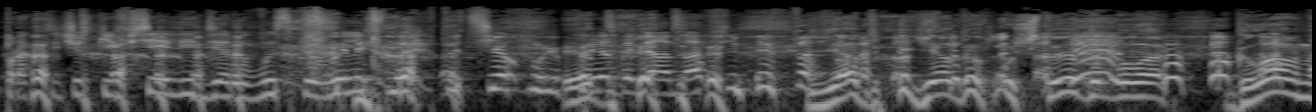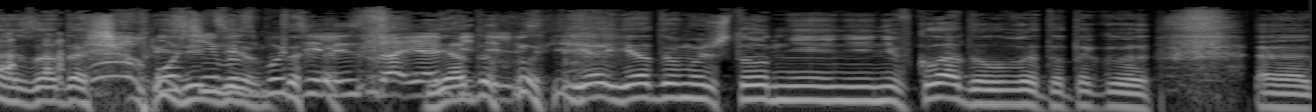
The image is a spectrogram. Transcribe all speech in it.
практически все лидеры высказались на эту тему и предали анафеме. Я думаю, что это была главная задача президента. Очень возбудились, да, и я Думаю, я, я думаю, что он не, не, не вкладывал в это такое э,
